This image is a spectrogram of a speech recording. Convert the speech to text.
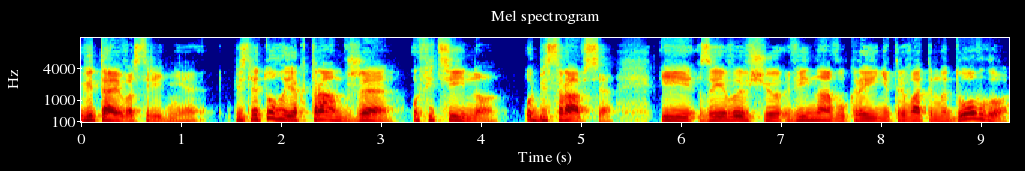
Вітаю вас, рідні. Після того, як Трамп вже офіційно обісрався і заявив, що війна в Україні триватиме довго,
